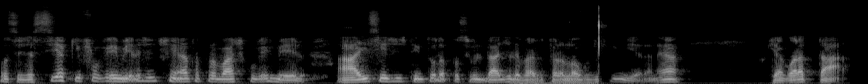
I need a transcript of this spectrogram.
Ou seja, se aqui for vermelho, a gente entra para baixo com vermelho. Aí sim a gente tem toda a possibilidade de levar a vitória logo de primeira, né? Porque agora tá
